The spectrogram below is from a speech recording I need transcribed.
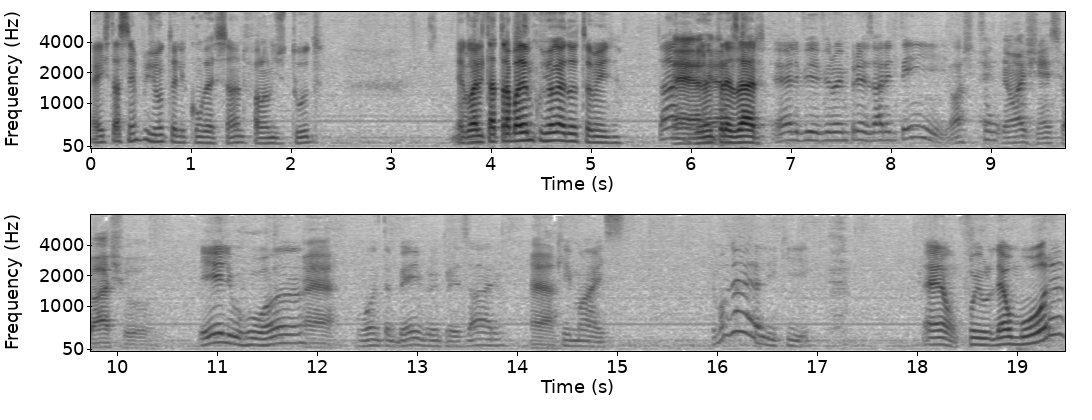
Aí a gente tá sempre junto ali conversando, falando de tudo. E agora ele tá trabalhando com o jogador também. né? Tá, É, Virou é. empresário. É, ele vi- virou empresário, ele tem. Eu acho que são. Tem uma agência, eu acho. Ele, o Juan. É, O Juan também virou empresário. é. Quem mais? Tem uma galera ali que. É, não. Foi o Léo Moura.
